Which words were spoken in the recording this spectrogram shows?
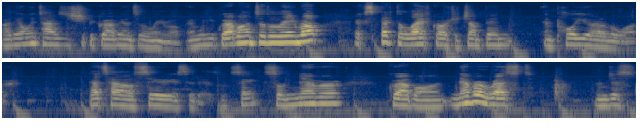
are the only times you should be grabbing onto the lane rope. And when you grab onto the lane rope, expect a lifeguard to jump in and pull you out of the water. That's how serious it is. Okay? So never grab on, never rest and just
